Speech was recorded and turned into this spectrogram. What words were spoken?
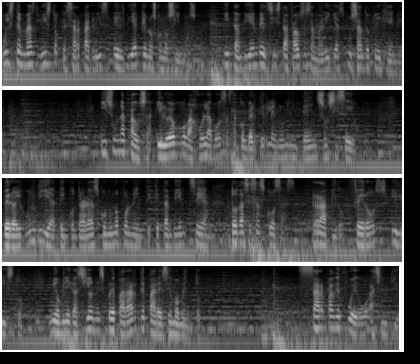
Fuiste más listo que Zarpa Gris el día que nos conocimos. Y también venciste a fauces amarillas usando tu ingenio. Hizo una pausa y luego bajó la voz hasta convertirla en un intenso siseo pero algún día te encontrarás con un oponente que también sea todas esas cosas, rápido, feroz y listo. Mi obligación es prepararte para ese momento. Zarpa de Fuego asintió,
